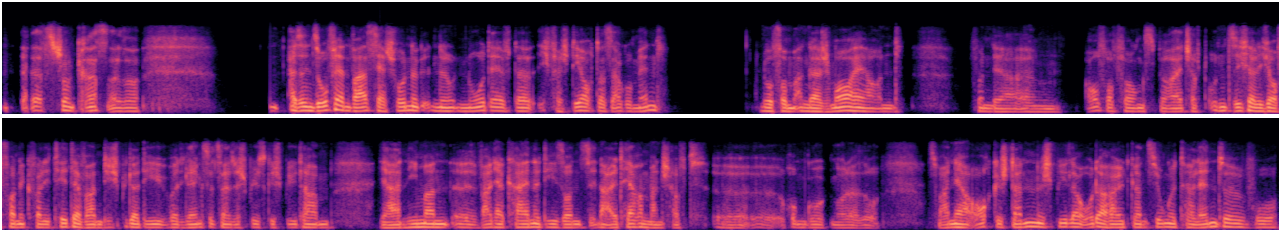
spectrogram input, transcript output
das ist schon krass. Also, also insofern war es ja schon eine, eine Notelf. Ich verstehe auch das Argument. Nur vom Engagement her und von der ähm, Aufopferungsbereitschaft und sicherlich auch von der Qualität der waren die Spieler, die über die längste Zeit des Spiels gespielt haben. Ja, niemand, äh, waren ja keine, die sonst in der Altherrenmannschaft äh, rumgurken oder so. Es waren ja auch gestandene Spieler oder halt ganz junge Talente, wo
